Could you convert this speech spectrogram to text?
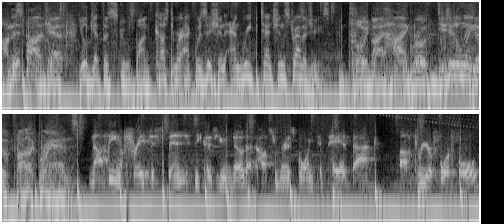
On this podcast, you'll get the scoop on customer acquisition and retention strategies employed by high growth digital native product brands. Not being afraid to spend because you know that customer is going to pay it back uh, three or four fold.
